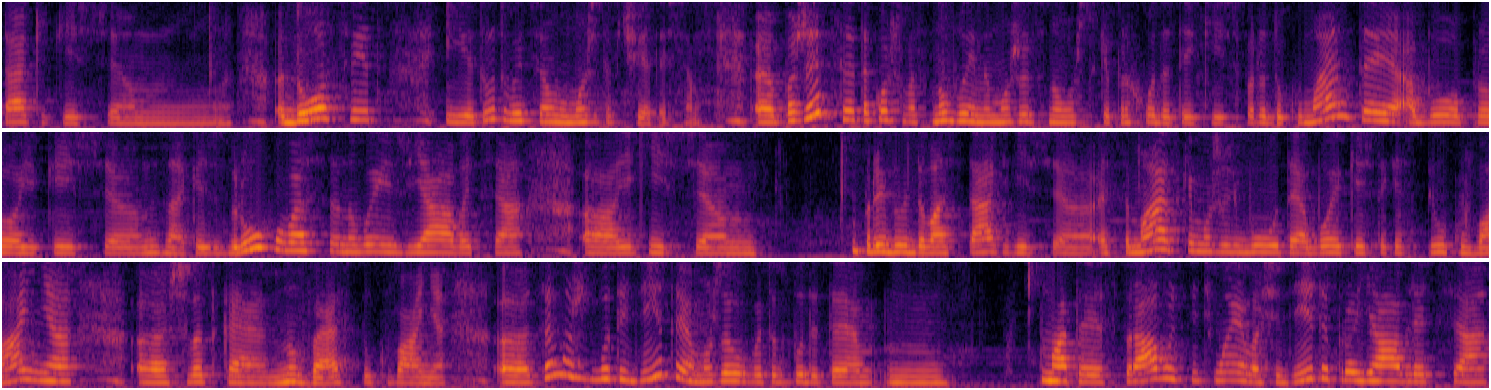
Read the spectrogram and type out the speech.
так, якийсь ем, досвід. І тут ви цьому можете вчитися. Пажи це також у вас новини, можуть знову ж таки приходити якісь про документи або про якийсь, е, не знаю, якийсь друг у вас новий з'явиться, е, якісь. ем, Прийдуть до вас так, якісь смски можуть бути, або якесь таке спілкування е, швидке, нове спілкування. Е, Це можуть бути діти, можливо, ви тут будете. Мати справу з дітьми, ваші діти проявляться,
